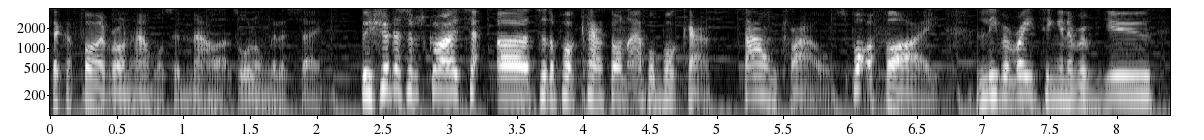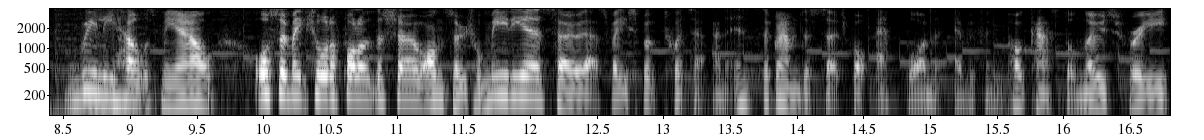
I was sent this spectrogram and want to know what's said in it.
stick a fiver on Hamilton now. That's all I'm going to say. Be sure to subscribe to, uh, to the podcast on Apple Podcasts, SoundCloud, Spotify, and leave a rating and a review. Really helps me out. Also, make sure to follow the show on social media. So that's Facebook, Twitter, and Instagram. Just search for F1 Everything Podcast on those three.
